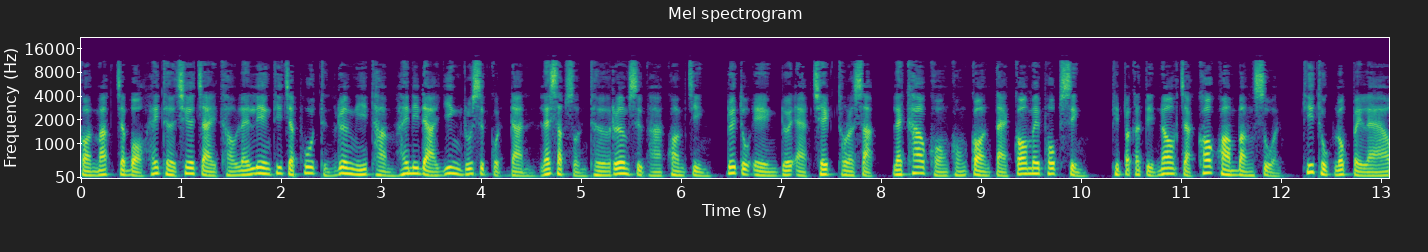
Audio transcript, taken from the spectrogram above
กรมักจะบอกให้เธอเชื่อใจเขาและเลี่ยงที่จะพูดถึงเรื่องนี้ทำให้นิดายิ่งรู้สึกกดดัน และสับสนเธอเริ่มสืบหาความจริง ด้วยตัวเองโดยแอบเช็คโทรศัพท์และข้าวของของกรแต่ก็ไม่พบสิ่งผิดปกตินอกจากข้อความบางส่วนที่ถูกลบไปแล้ว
